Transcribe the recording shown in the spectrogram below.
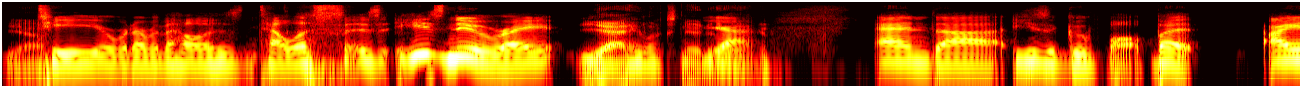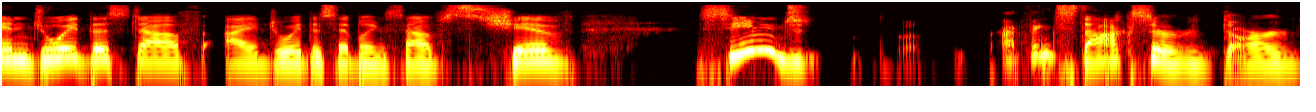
Yeah. T or whatever the hell his tell us is." He's new, right? Yeah, he looks new to Yeah. me. and uh he's a goofball. But I enjoyed the stuff. I enjoyed the sibling stuff. Shiv seemed. I think stocks are are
